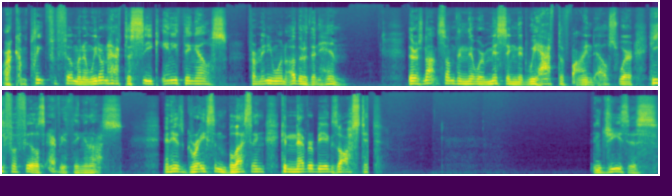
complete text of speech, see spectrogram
our complete fulfillment, and we don't have to seek anything else from anyone other than Him. There's not something that we're missing that we have to find elsewhere. He fulfills everything in us. And His grace and blessing can never be exhausted. And Jesus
